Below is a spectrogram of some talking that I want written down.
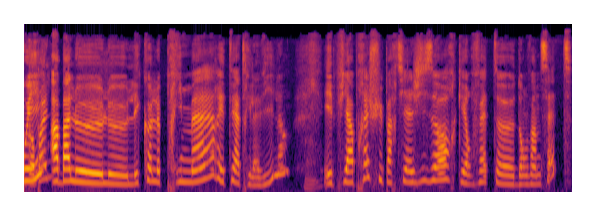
oui, campagne ah bah le- le- l'école primaire était à Trilaville. Et puis après, je suis partie à Gisors, qui est en fait dans le 27,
